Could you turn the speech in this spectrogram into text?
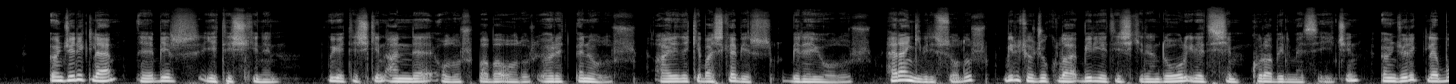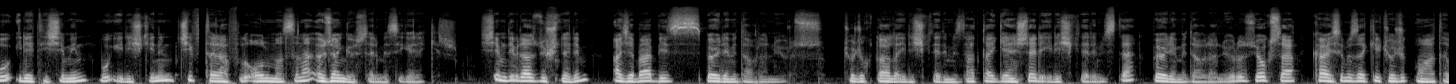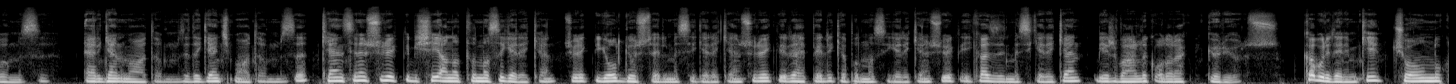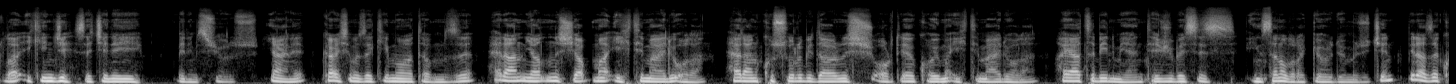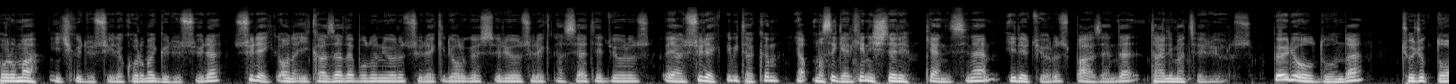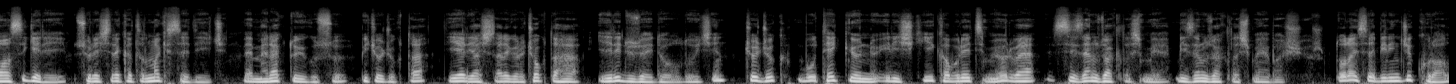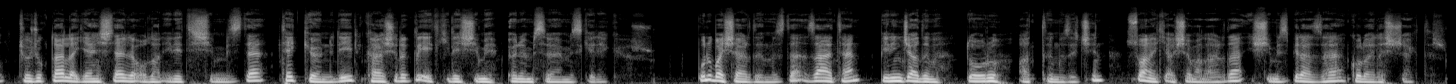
Öncelikle e, bir yetişkinin, bu yetişkin anne olur, baba olur, öğretmen olur, ailedeki başka bir birey olur, herhangi birisi olur. Bir çocukla bir yetişkinin doğru iletişim kurabilmesi için öncelikle bu iletişimin, bu ilişkinin çift taraflı olmasına özen göstermesi gerekir. Şimdi biraz düşünelim. Acaba biz böyle mi davranıyoruz? Çocuklarla ilişkilerimizde hatta gençlerle ilişkilerimizde böyle mi davranıyoruz? Yoksa karşımızdaki çocuk muhatabımızı, ergen muhatabımızı ya da genç muhatabımızı kendisine sürekli bir şey anlatılması gereken, sürekli yol gösterilmesi gereken, sürekli rehberlik yapılması gereken, sürekli ikaz edilmesi gereken bir varlık olarak görüyoruz. Kabul edelim ki çoğunlukla ikinci seçeneği benimsiyoruz. Yani karşımızdaki muhatabımızı her an yanlış yapma ihtimali olan, her an kusurlu bir davranış ortaya koyma ihtimali olan, hayatı bilmeyen, tecrübesiz insan olarak gördüğümüz için biraz da koruma içgüdüsüyle, koruma güdüsüyle sürekli ona ikazlarda bulunuyoruz, sürekli yol gösteriyoruz, sürekli nasihat ediyoruz veya sürekli bir takım yapması gereken işleri kendisine iletiyoruz. Bazen de talimat veriyoruz. Böyle olduğunda Çocuk doğası gereği süreçlere katılmak istediği için ve merak duygusu bir çocukta diğer yaşlara göre çok daha ileri düzeyde olduğu için çocuk bu tek yönlü ilişkiyi kabul etmiyor ve sizden uzaklaşmaya, bizden uzaklaşmaya başlıyor. Dolayısıyla birinci kural çocuklarla gençlerle olan iletişimimizde tek yönlü değil karşılıklı etkileşimi önemsememiz gerekiyor. Bunu başardığımızda zaten birinci adımı doğru attığımız için sonraki aşamalarda işimiz biraz daha kolaylaşacaktır.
